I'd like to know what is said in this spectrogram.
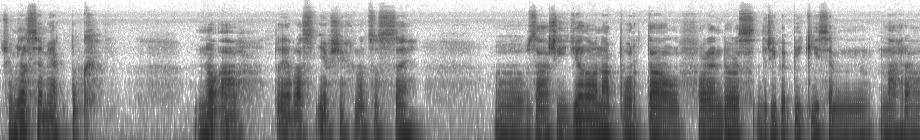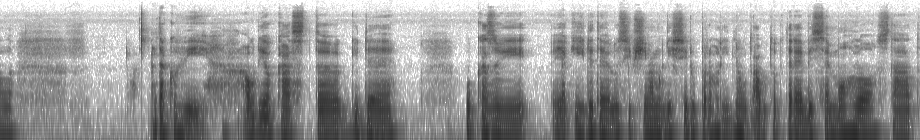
Čuměl jsem jak puk. No a to je vlastně všechno, co se eh, v září dělo na portál Forendors. Dříve Píky jsem nahrál takový audiocast, kde ukazuji, jakých detailů si všímám, když si jdu prohlídnout auto, které by se mohlo stát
